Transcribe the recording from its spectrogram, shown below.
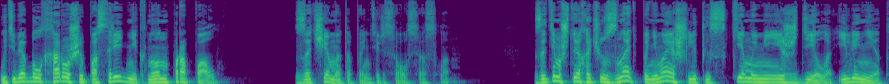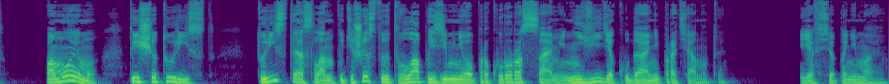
«У тебя был хороший посредник, но он пропал». «Зачем это?» — поинтересовался Аслан. «Затем, что я хочу знать, понимаешь ли ты, с кем имеешь дело или нет. По-моему, ты еще турист. Туристы, Аслан, путешествуют в лапы зимнего прокурора сами, не видя, куда они протянуты». «Я все понимаю»,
